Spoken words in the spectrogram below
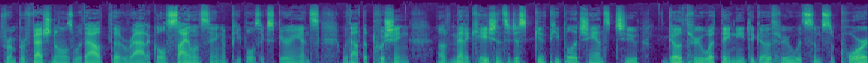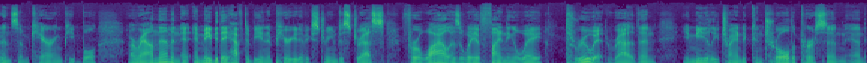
from professionals without the radical silencing of people's experience, without the pushing of medications, to just give people a chance to go through what they need to go through with some support and some caring people around them. And, and maybe they have to be in a period of extreme distress for a while as a way of finding a way through it rather than immediately trying to control the person and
